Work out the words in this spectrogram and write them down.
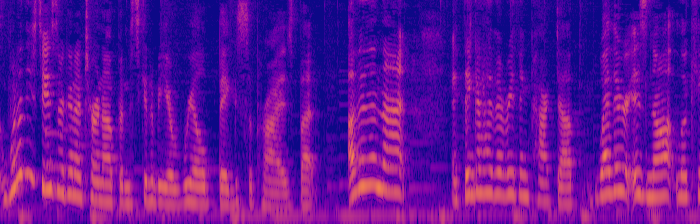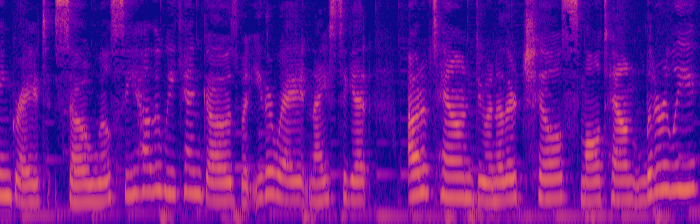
One of these days they're gonna turn up and it's gonna be a real big surprise. But other than that, I think I have everything packed up. Weather is not looking great, so we'll see how the weekend goes. But either way, nice to get out of town, do another chill small town, literally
